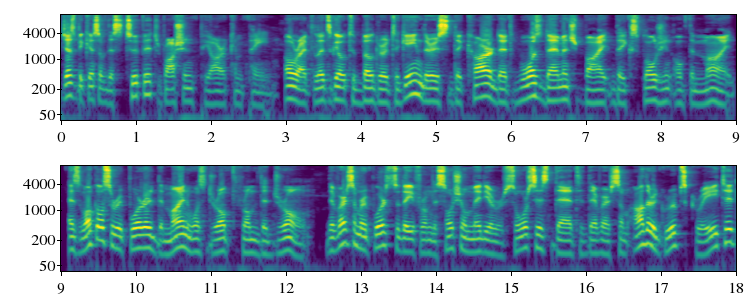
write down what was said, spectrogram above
just because of the stupid Russian PR campaign. Alright, let's go to Belgorod again. There is the car that was damaged by the explosion of the mine. As locals reported, the mine was dropped from the drone. There were some reports today from the social media resources that there were some other groups created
